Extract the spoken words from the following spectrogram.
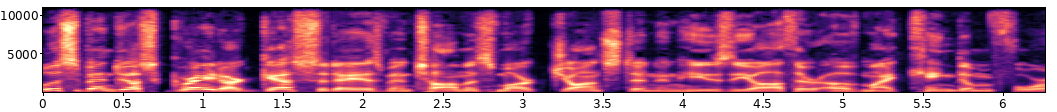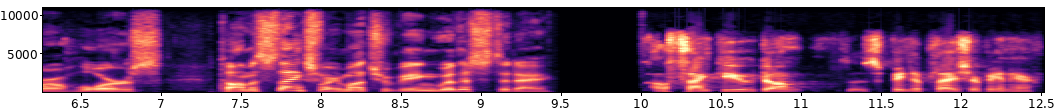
Well, this has been just great. Our guest today has been Thomas Mark Johnston, and he is the author of My Kingdom for a Horse. Thomas, thanks very much for being with us today. Oh, thank you, Don. It's been a pleasure being here.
